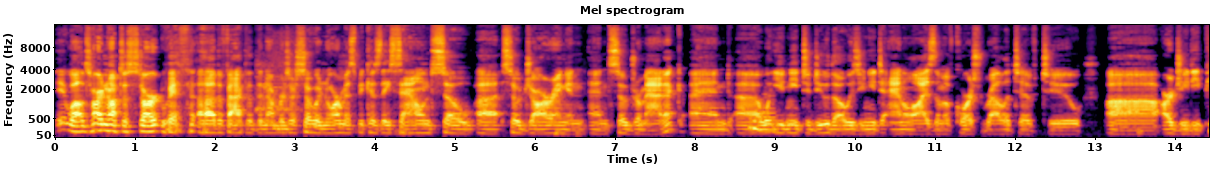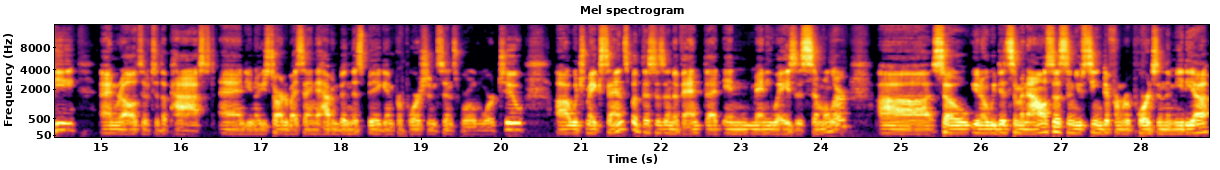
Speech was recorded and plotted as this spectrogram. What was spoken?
It, well, it's hard not to start with uh, the fact that the numbers are so enormous because they sound so uh, so jarring and and so dramatic. And uh, mm-hmm. what you need to do though is you need to analyze them, of course, relative to uh, our GDP and relative to the past. And you know, you started by saying they haven't been this big in proportion since World War II, uh, which makes sense. But this is an event that, in many ways, is similar. Uh, so you know, we did some analysis, and you've seen different reports in the media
